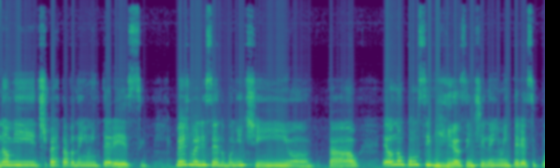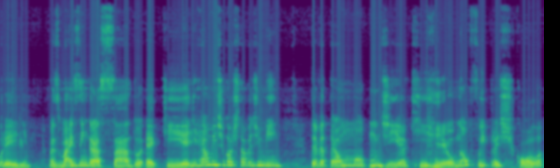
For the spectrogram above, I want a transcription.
não me despertava nenhum interesse. Mesmo ele sendo bonitinho, tal, eu não conseguia sentir nenhum interesse por ele. Mas o mais engraçado é que ele realmente gostava de mim. Teve até um, um dia que eu não fui para a escola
